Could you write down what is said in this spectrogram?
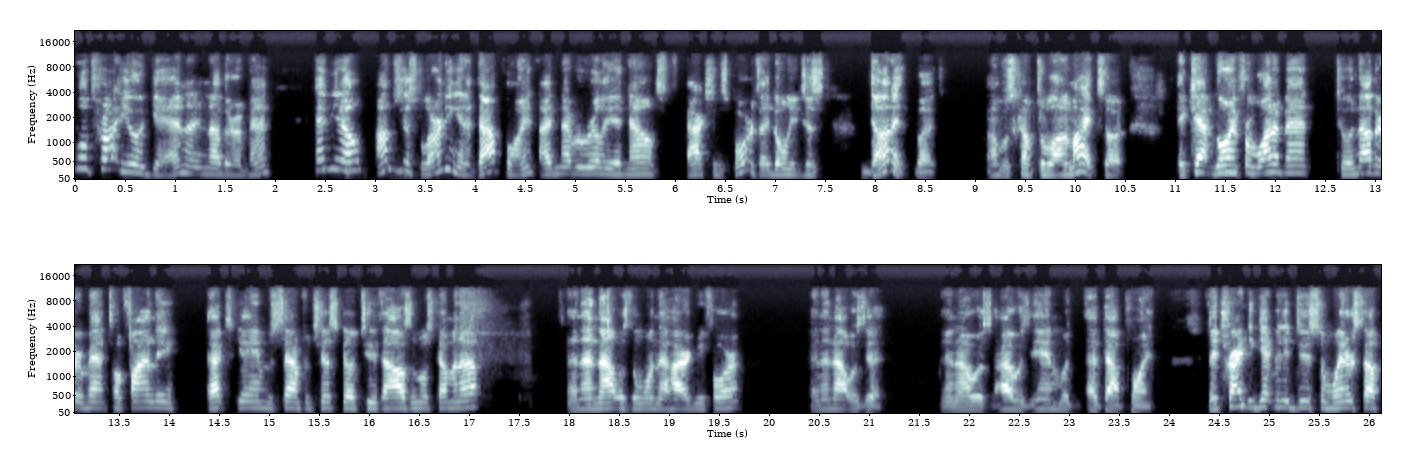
We'll try you again at another event." And you know, I'm just learning it at that point. I'd never really announced action sports. I'd only just done it, but I was comfortable on a mic. So it kept going from one event to another event till finally X Games San Francisco 2000 was coming up, and then that was the one they hired me for, and then that was it. And I was I was in with at that point. They tried to get me to do some winter stuff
